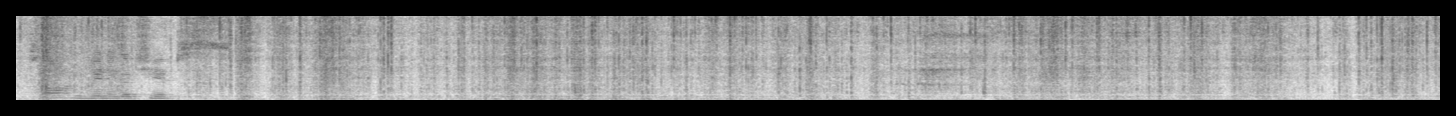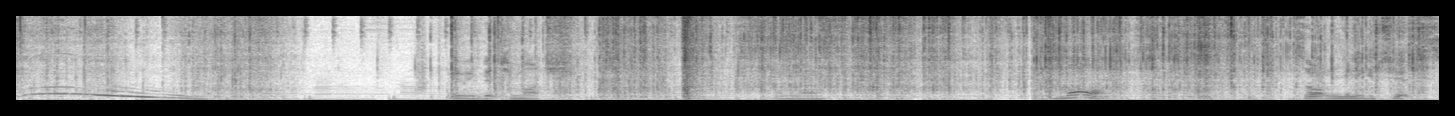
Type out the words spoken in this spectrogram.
salt and vinegar chips. A bit too much. More salt and vinegar chips.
